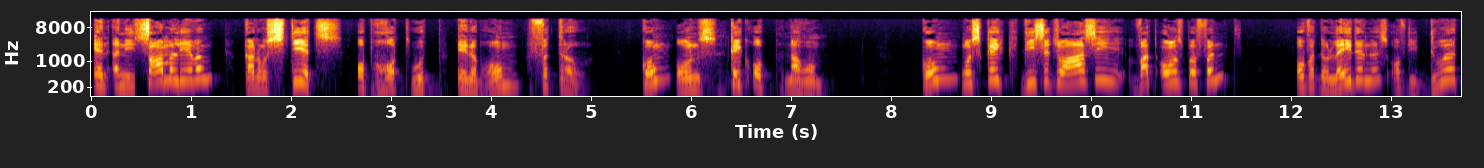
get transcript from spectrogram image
en in die samelewing, kan ons steeds op God hoop en op hom vertrou. Kom ons kyk op na hom. Kom ons kyk die situasie wat ons bevind of dit nou lyding is of die dood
